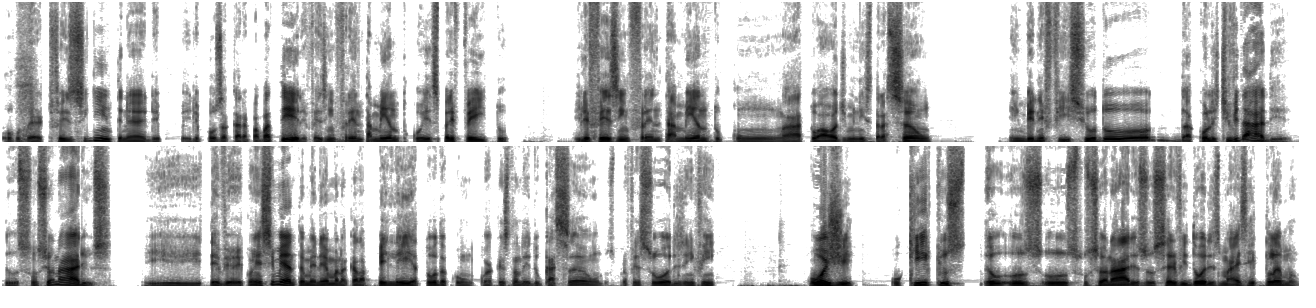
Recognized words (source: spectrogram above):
o Roberto fez o seguinte, né? Ele, ele pôs a cara pra bater, ele fez enfrentamento com o ex-prefeito, ele fez enfrentamento com a atual administração em benefício do, da coletividade, dos funcionários. E teve reconhecimento, eu me lembro naquela peleia toda com, com a questão da educação, dos professores, enfim. Hoje, o que, que os, os, os funcionários, os servidores mais reclamam?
